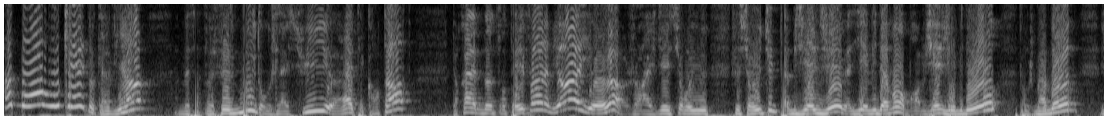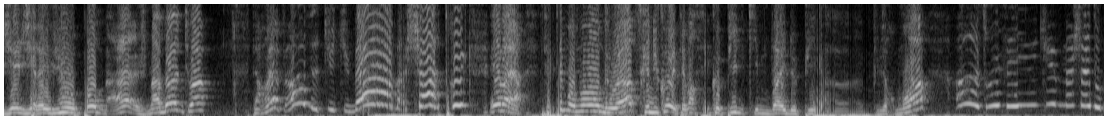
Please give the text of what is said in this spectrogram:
Ah bon, ok. Donc elle vient, mais ça fait Facebook, donc je la suis, elle était contente. après, elle me donne son téléphone, elle me dit, oh, genre, je vais sur, je sur YouTube, tape GLG, vas-y, évidemment, prend GLG vidéo, donc je m'abonne, GLG review, pom, bah, je m'abonne, oh, vous êtes youtubeur, machin, truc. Et voilà, c'était mon moment de gloire, parce que du coup, elle était voir ses copines qui me voient depuis euh, plusieurs mois. Oh, le truc fait YouTube, machin et tout.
